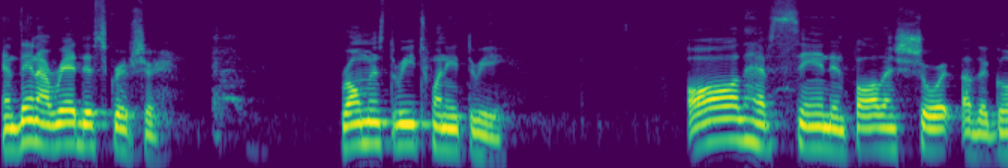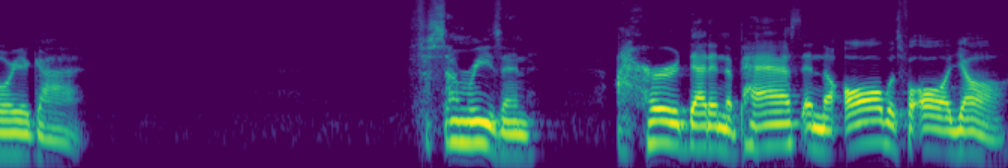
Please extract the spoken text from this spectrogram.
And then I read this scripture, Romans three twenty three. All have sinned and fallen short of the glory of God. For some reason, I heard that in the past, and the all was for all y'all.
